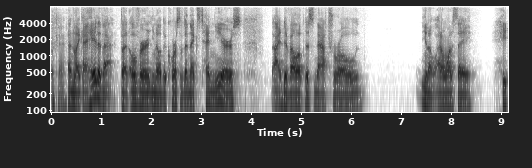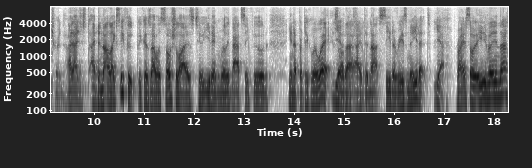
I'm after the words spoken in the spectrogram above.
Okay. and like I hated that. But over you know the course of the next ten years, I developed this natural, you know, I don't want to say hatred. I, I just I did not like seafood because I was socialized to eating really bad seafood in a particular way, Yeah, so that I did not see the reason to eat it. yeah Right. So even in that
